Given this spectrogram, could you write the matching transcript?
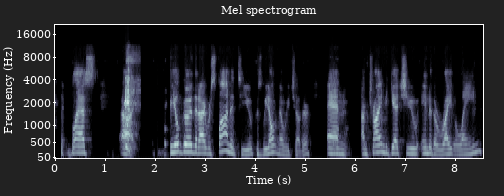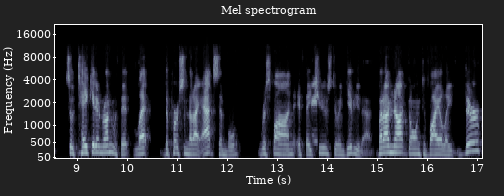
blessed uh, feel good that i responded to you because we don't know each other and I'm trying to get you into the right lane. So take it and run with it. Let the person that I at symboled respond if they Right. choose to and give you that. But I'm not going to violate their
